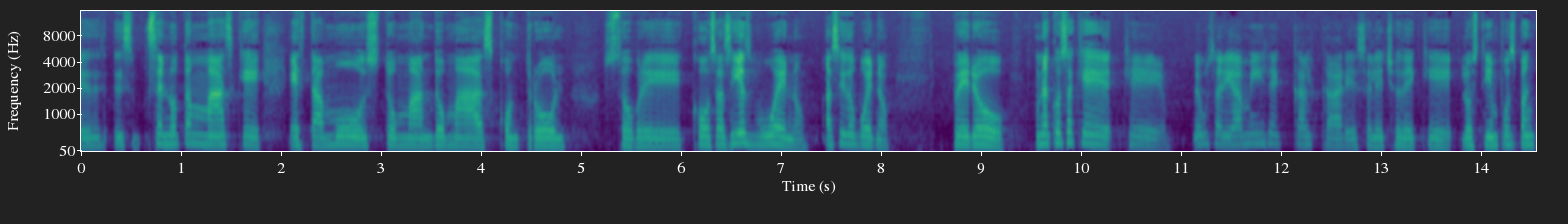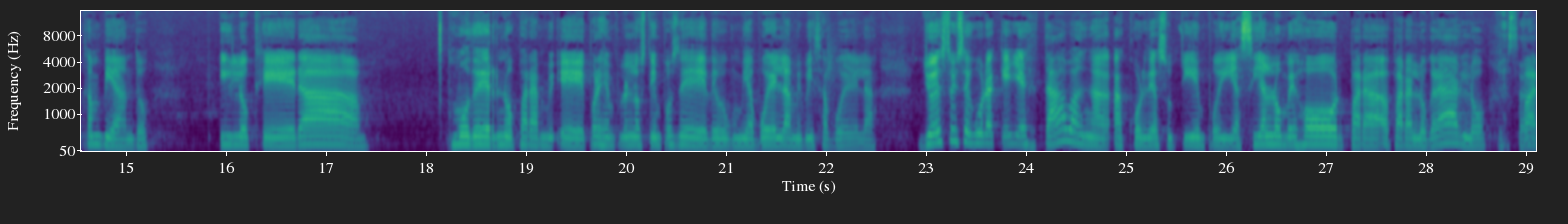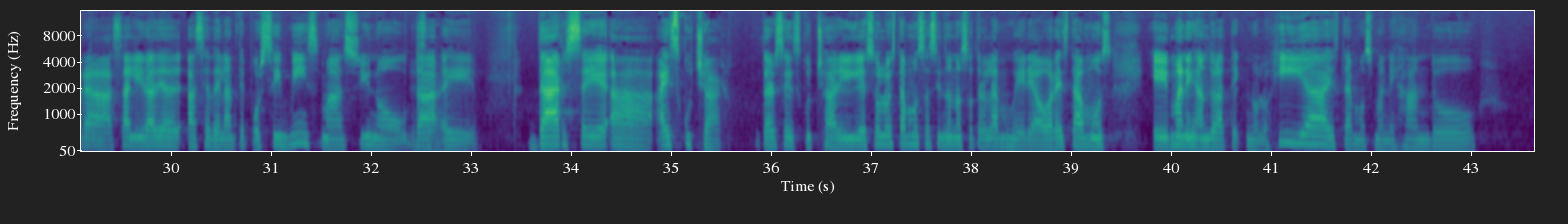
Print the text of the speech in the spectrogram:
se nota más que estamos tomando más control sobre cosas y es bueno, ha sido bueno. Pero una cosa que, que me gustaría a mí recalcar es el hecho de que los tiempos van cambiando y lo que era moderno para, eh, por ejemplo, en los tiempos de, de, mi abuela, mi bisabuela. Yo estoy segura que ellas estaban acorde a su tiempo y hacían lo mejor para, para lograrlo, para salir hacia adelante por sí mismas, you know, eh, darse a, a, escuchar, darse a escuchar. Y eso lo estamos haciendo nosotras las mujeres. Ahora estamos eh, manejando la tecnología, estamos manejando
